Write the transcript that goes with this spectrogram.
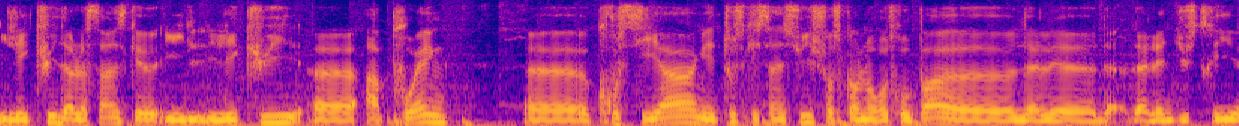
il est cuit dans le sens qu'il il est cuit euh, à point, croustillant et tout ce qui s'ensuit, chose qu'on ne retrouve pas dans l'industrie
